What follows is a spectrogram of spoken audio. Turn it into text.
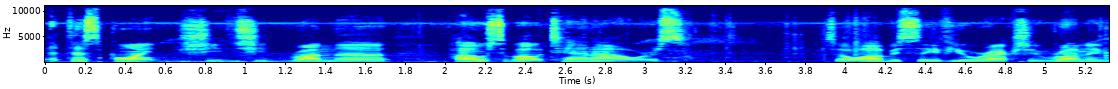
at this point, she, she'd run the house about 10 hours. So obviously, if you were actually running,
